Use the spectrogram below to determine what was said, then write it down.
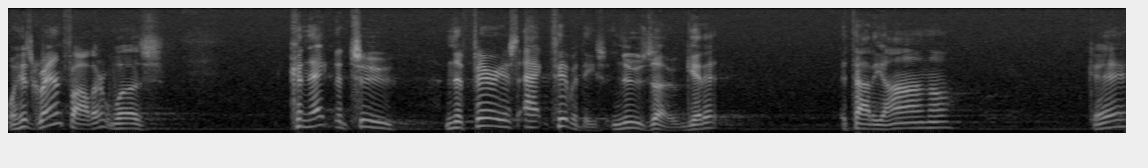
Well, his grandfather was connected to nefarious activities. Nuzzo, get it? Italiano. Okay?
